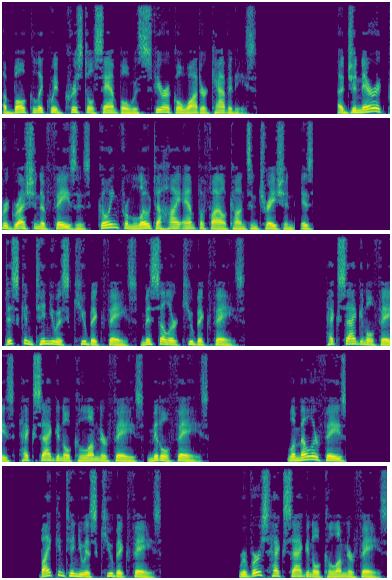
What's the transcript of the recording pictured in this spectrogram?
a bulk liquid crystal sample with spherical water cavities. A generic progression of phases, going from low to high amphiphile concentration, is discontinuous cubic phase micellar cubic phase hexagonal phase hexagonal columnar phase middle phase lamellar phase bicontinuous cubic phase reverse hexagonal columnar phase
